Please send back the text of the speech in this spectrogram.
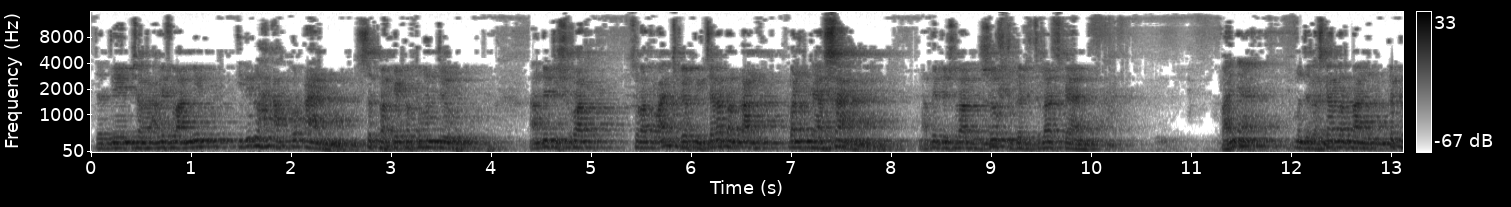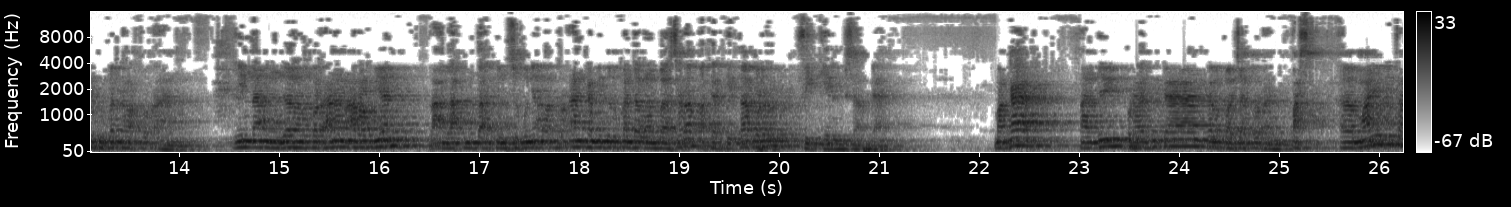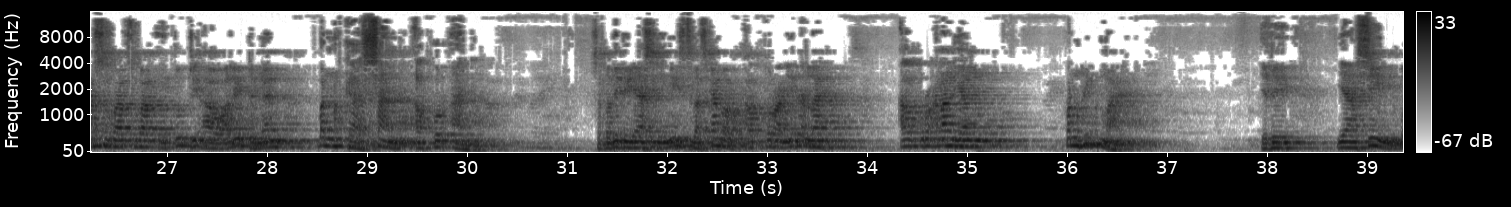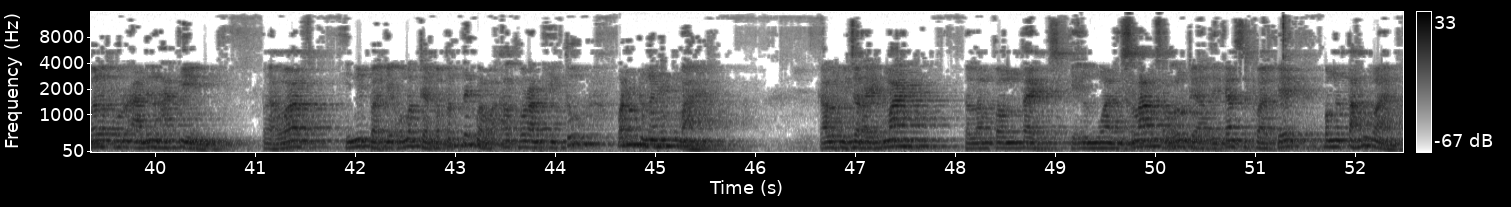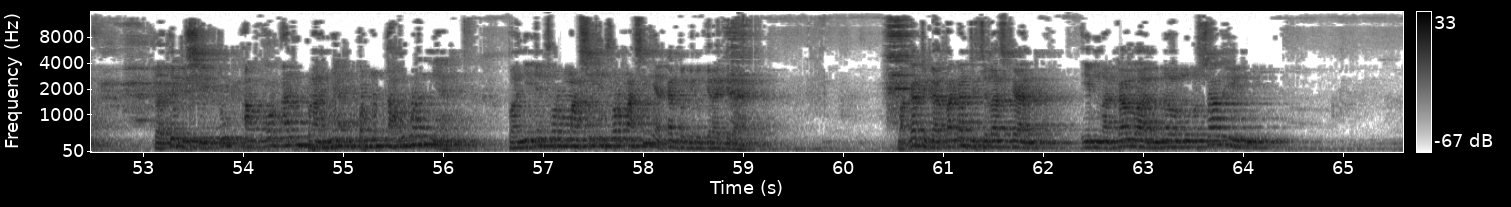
Jadi misalnya alif lam inilah Al-Qur'an sebagai petunjuk. Nanti di surat surat lain juga bicara tentang penegasan. Nanti di surat Yusuf juga dijelaskan banyak menjelaskan tentang kedudukan Al-Qur'an. Inna menjalan Quran Arabian la'allakum ta'qilun. Sesungguhnya Al-Qur'an kami turunkan dalam bahasa Arab agar kita berpikir misalkan. Maka nanti perhatikan kalau baca Quran pas e, mayoritas surat-surat itu diawali dengan penegasan Al-Quran seperti di Yasin ini dijelaskan bahwa Al-Quran ini adalah Al-Quran yang penuh hikmah jadi Yasin wal Quranil Hakim bahwa ini bagi Allah dianggap penting bahwa Al-Quran itu penuh dengan hikmah kalau bicara hikmah dalam konteks keilmuan Islam selalu diartikan sebagai pengetahuan Berarti di situ Al-Quran banyak pengetahuannya, banyak informasi-informasinya kan begitu kira-kira. Maka dikatakan dijelaskan innakalla minal mursalin.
